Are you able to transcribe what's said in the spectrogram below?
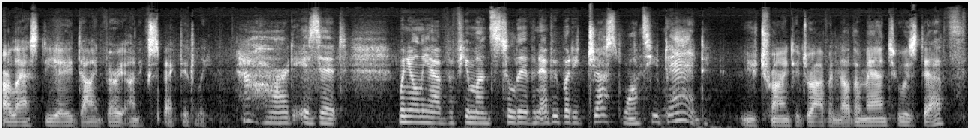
Our last DA died very unexpectedly. How hard is it when you only have a few months to live and everybody just wants you dead? You trying to drive another man to his death?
